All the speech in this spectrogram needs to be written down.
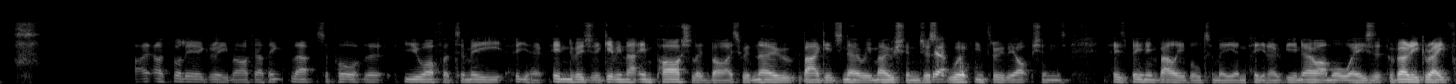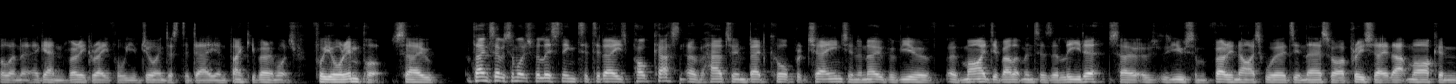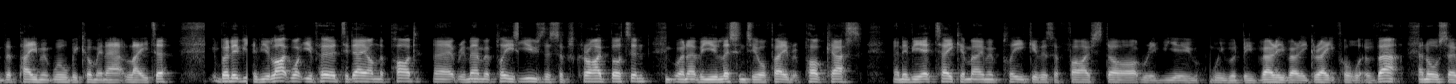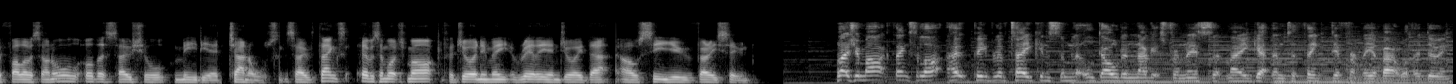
I, I, fully agree, Mark. I think that support that you offer to me, you know, individually giving that impartial advice with no baggage, no emotion, just yeah. working through the options has been invaluable to me. And you know, you know, I'm always very grateful, and again, very grateful you've joined us today. And thank you very much for your input. So Thanks ever so much for listening to today's podcast of how to embed corporate change and an overview of, of my development as a leader. So I used some very nice words in there. So I appreciate that, Mark, and the payment will be coming out later. But if, if you like what you've heard today on the pod, uh, remember, please use the subscribe button whenever you listen to your favorite podcasts. And if you take a moment, please give us a five star review. We would be very, very grateful of that. And also follow us on all other social media channels. So thanks ever so much, Mark, for joining me. Really enjoyed that. I'll see you very soon. Pleasure, Mark. Thanks a lot. Hope people have taken some little golden nuggets from this that may get them to think differently about what they're doing.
